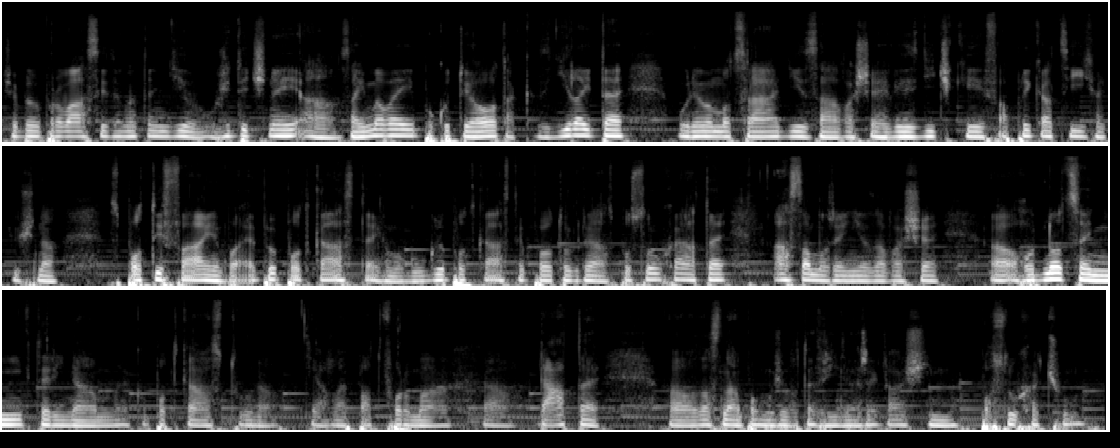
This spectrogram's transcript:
že byl pro vás i tenhle ten díl užitečný a zajímavý. Pokud jo, tak sdílejte, budeme moc rádi za vaše hvězdičky v aplikacích, ať už na Spotify nebo Apple podcastech nebo Google podcastech pro to, kde nás posloucháte a samozřejmě za vaše eh, hodnocení, který nám jako podcastu na těchto platformách eh, dáte. Eh, zase nám pomůže otevřít dveře k dalším posluchačům.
